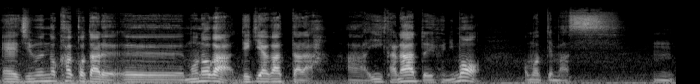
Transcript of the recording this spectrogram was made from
えー、自分の確固たる、ものが出来上がったらあいいかなというふうにも思ってます。うん。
